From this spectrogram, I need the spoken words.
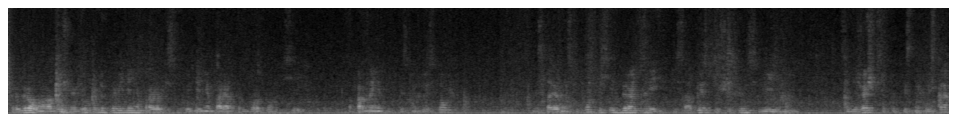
Сформирована рабочая группа для проведения проверки соблюдения порядка сбора подписей, оформления подписных листов, достоверности подписи избирателей и соответствующих им сведений, содержащихся в подписных листах,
